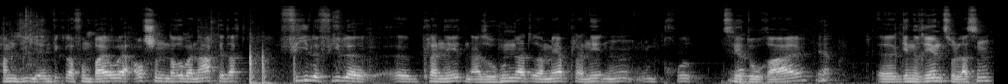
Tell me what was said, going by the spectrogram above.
haben die Entwickler von BioWare auch schon darüber nachgedacht, viele, viele äh, Planeten, also 100 oder mehr Planeten prozedural Ja. Äh, generieren zu lassen.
